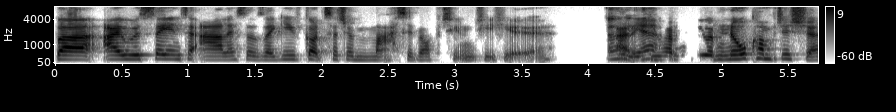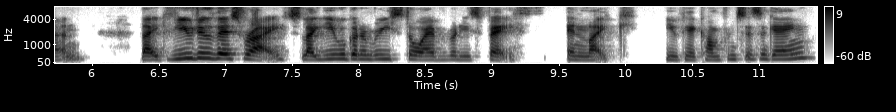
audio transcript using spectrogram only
But I was saying to Alice, I was like, you've got such a massive opportunity here. Oh, uh, yeah. you, have, you have no competition. Like, if you do this right, like, you were going to restore everybody's faith in like UK conferences again.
